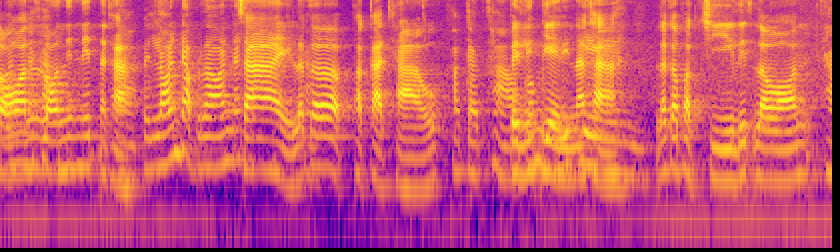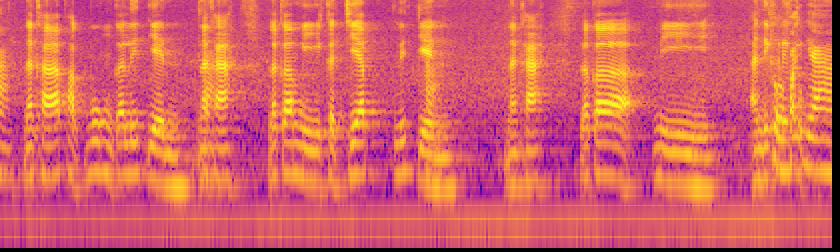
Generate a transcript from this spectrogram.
ร้ร้ออนนนะคะ ร้อนนิดๆนะคะอ่าเป็นร้อนดับร้อนนะคะ ใช่แล้วก็ผักกาดขาว ผักกาดขาวเป็นลิตรเย็นก็มีนะคะฤทธิ์เย็นแล้วก็ผักชีลิตรร้อนค่ะ นะคะ ผักบุ้งก็ลิตรเย็นนะคะ แล้วก็มีกระเจี๊ยบลิตรเย็นนะคะ แล้วก็มีอันนี้ถั่วเขาเรียฝักยา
